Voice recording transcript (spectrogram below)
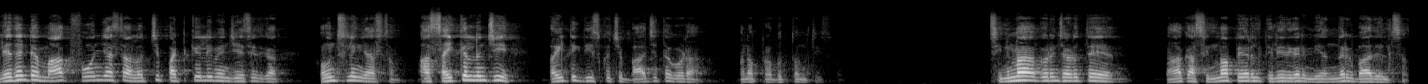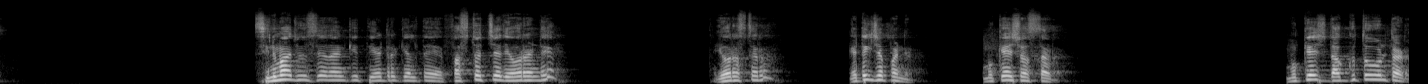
లేదంటే మాకు ఫోన్ చేస్తే వాళ్ళు వచ్చి పట్టుకెళ్ళి మేము చేసేది కాదు కౌన్సిలింగ్ చేస్తాం. ఆ సైకిల్ నుంచి బయటికి తీసుకొచ్చే బాధ్యత కూడా మన ప్రభుత్వం తీసుకుంటుంది సినిమా గురించి అడిగితే నాకు ఆ సినిమా పేర్లు తెలియదు కానీ మీ అందరికి బాగా తెలుసు. సినిమా చూసేదానికి థియేటర్కి వెళ్తే ఫస్ట్ వచ్చేది ఎవరండి? ఎవరు వస్తారు గట్టిగా చెప్పండి. ముఖేష్ వస్తాడు. ముఖేష్ దగ్గుతూ ఉంటాడు.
